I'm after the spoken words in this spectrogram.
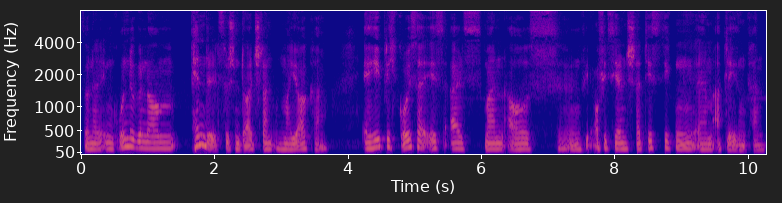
sondern im Grunde genommen pendelt zwischen Deutschland und Mallorca, erheblich größer ist, als man aus offiziellen Statistiken ähm, ablesen kann.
